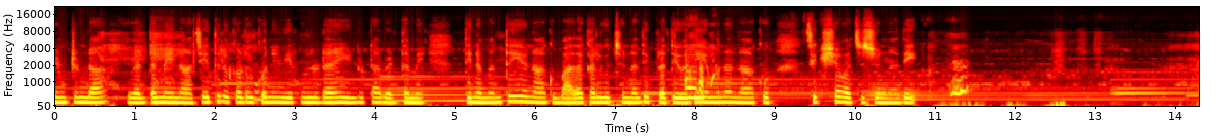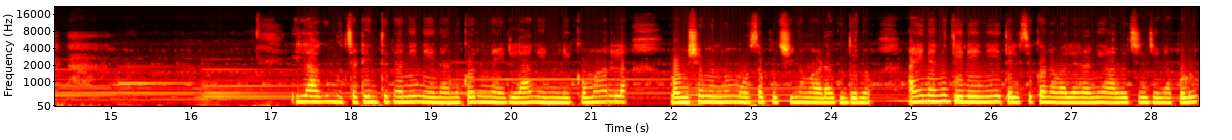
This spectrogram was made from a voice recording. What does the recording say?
వింటుండా? వ్యర్థమే. నా చేతులు కడుక్కొని నిర్మలుడనే ఇండుట వ్యర్థమే. దినమంతయు నాకు బాధ కలుగుచున్నది. ప్రతి ఉదయమున నాకు శిక్ష వచ్చుచున్నది. ఇలాగు ముచ్చటింతునని నేను అనుకొని నేడులా నేను నీ కుమారుల వంశమును మోసపుచ్చిన వాడగుదును. అయినను దీనిని తెలుసుకొనవలెనని ఆలోచించినప్పుడు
